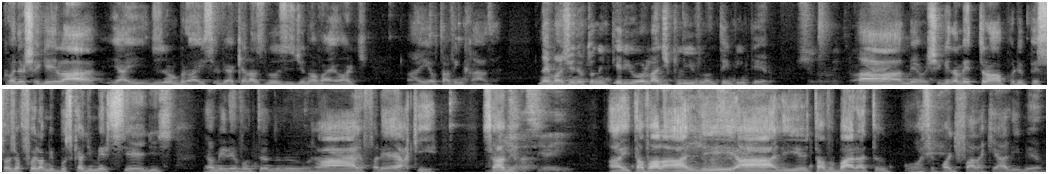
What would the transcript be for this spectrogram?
Quando eu cheguei lá, e aí deslumbrou. Aí você vê aquelas luzes de Nova York. Aí eu estava em casa. Né, imagina, eu estou no interior lá de Cleveland o tempo inteiro. Ah, meu, cheguei na metrópole, o pessoal já foi lá me buscar de Mercedes eu me levantando no. Ah, eu falei, é aqui. Sabe? Já nasci aí? Aí tava lá, ali, ah, ali tava barato. Porra, você pode falar que é ali mesmo.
